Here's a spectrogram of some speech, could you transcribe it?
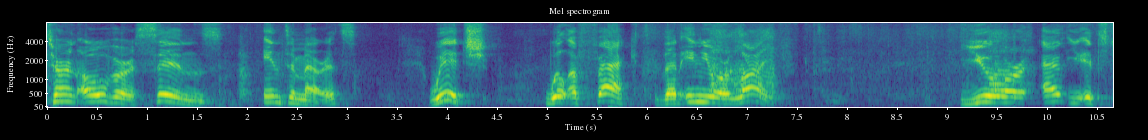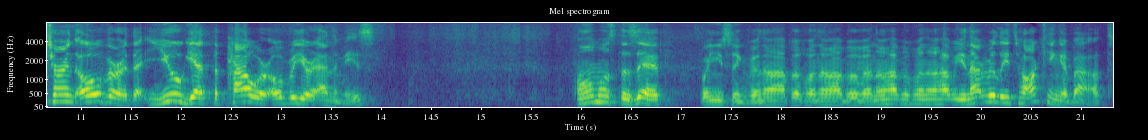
turn over sins into merits, which will affect that in your life, your, it's turned over that you get the power over your enemies, almost as if when you sing you're not really talking about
